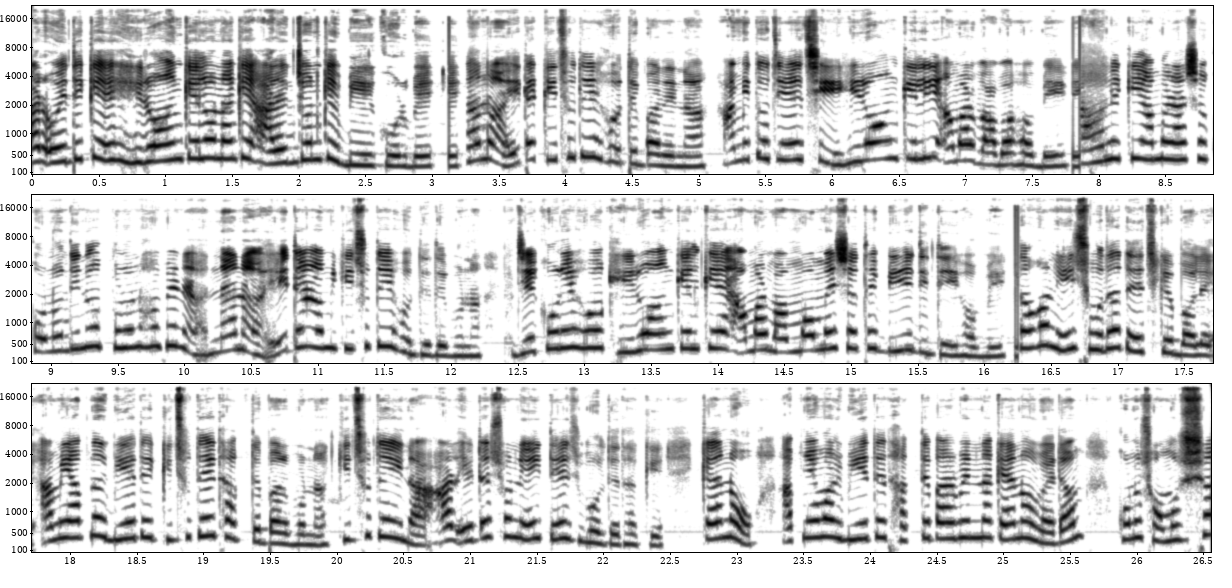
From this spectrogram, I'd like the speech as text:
আর ওইদিকে হিরো আঙ্কেলও নাকি আরেকজনকে বিয়ে করবে। না না, এটা কিছুতেই হতে পারে না। আমি তো চেয়েছি হিরো আঙ্কেলই আমার বাবা হবে। তাহলে কি আমার আশা কোনোদিনও পূরণ হবে না? না না, এটা আমি কিছুতেই হতে দেব না। যে করে হোক হিরো আঙ্কেলকে আমার মাম্মামের সাথে বিয়ে দিতেই হবে। তখনই সুধা তেজকে বলে, আমি আপনার বিয়েতে কিছুতেই থাকতে পারব না, কিছুতেই না। আর এটা শুনেই তেজ বলতে থাকে, কেন? আপনি আমার বিয়েতে থাকতে পারবেন না কেন ম্যাডাম, কোনো সমস্যা?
